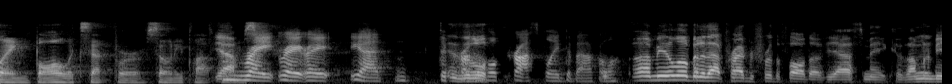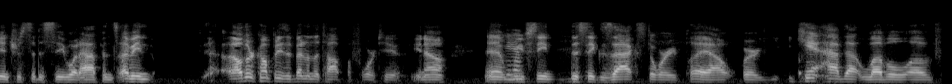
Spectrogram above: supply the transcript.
playing ball except for Sony platforms. Yeah. Right, right, right. Yeah. The, A cro- little- the whole crossplay debacle. I mean, a little bit of that pride before the fall, though, if you ask me, because I'm going to be interested to see what happens. I mean, other companies have been on the top before too, you know, and Yeah. we've seen this exact story play out where you you can't have that level of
